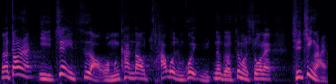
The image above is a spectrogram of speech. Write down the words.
那当然，以这一次啊，我们看到他为什么会与那个这么说嘞？其实进来，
